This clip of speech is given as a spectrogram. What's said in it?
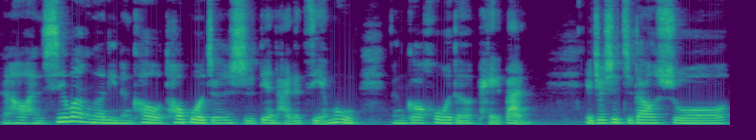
然后很希望呢，你能够透过真实电台的节目，能够获得陪伴，也就是知道说。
